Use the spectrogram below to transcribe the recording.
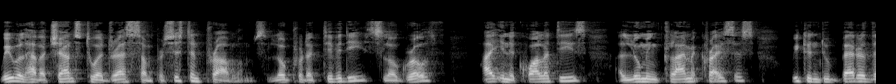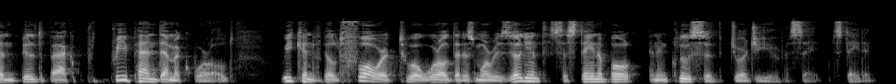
We will have a chance to address some persistent problems low productivity, slow growth, high inequalities, a looming climate crisis. We can do better than build back pre pandemic world. We can build forward to a world that is more resilient, sustainable, and inclusive, Georgieva stated.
